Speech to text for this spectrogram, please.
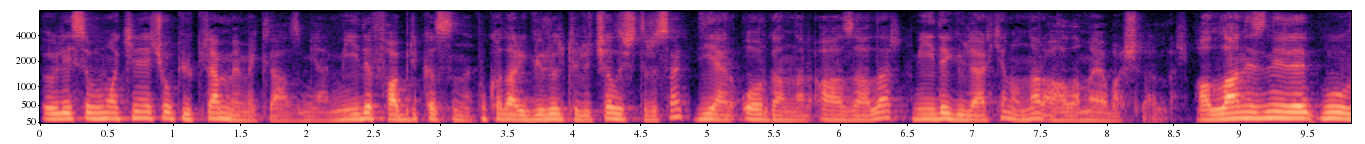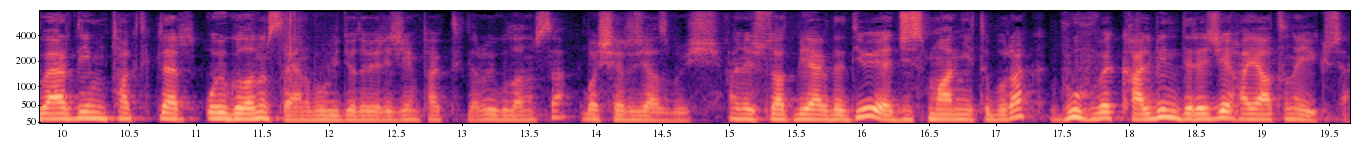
Öyleyse bu makineye çok yüklenmemek lazım. Yani mide fabrikasını bu kadar gürültülü çalıştırırsak diğer organlar, azalar mide gülerken onlar ağlamaya başlarlar. Allah'ın izniyle bu verdiğim taktikler uygulanırsa yani bu videoda vereceğim taktikler uygulanırsa başaracağız bu iş. Hani Üstad bir yerde diyor ya cismaniyeti bırak, ruh ve kalbin derece hayatına yüksel.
